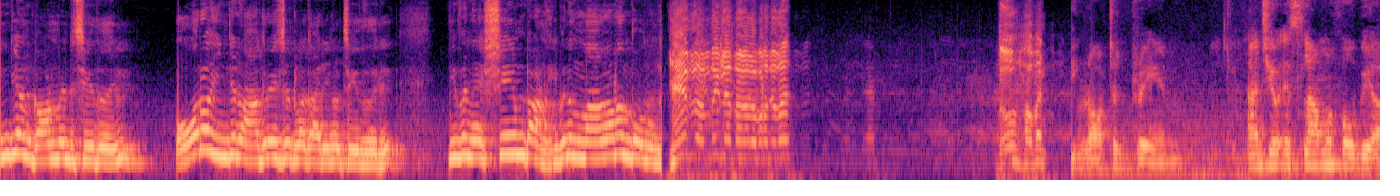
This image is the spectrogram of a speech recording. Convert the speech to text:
ഇന്ത്യൻ ഗവൺമെന്റ് ചെയ്തതിൽ ഓരോ ഇന്ത്യൻ ആഗ്രഹിച്ചിട്ടുള്ള കാര്യങ്ങൾ ചെയ്തതിൽ ഇവൻ അഷെയിംഡ് ആണ്. ഇവന് നാണം തോന്നുന്നു. rotted brain. And your Islamophobia,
